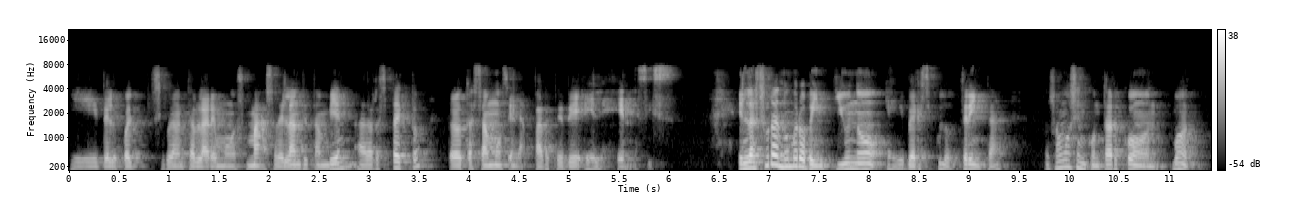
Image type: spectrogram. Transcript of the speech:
y de lo cual seguramente hablaremos más adelante también al respecto, pero estamos en la parte del Génesis. En la sura número 21, eh, versículo 30, nos vamos a encontrar con, bueno,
